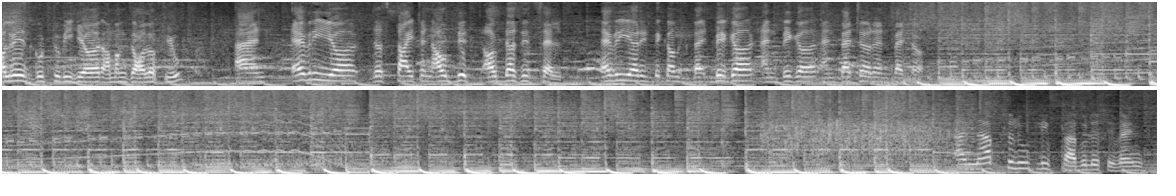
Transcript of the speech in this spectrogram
always good to be here amongst all of you. And every year, just Titan outdid, outdoes itself. Every year it becomes be- bigger and bigger and better and better. An absolutely fabulous event.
